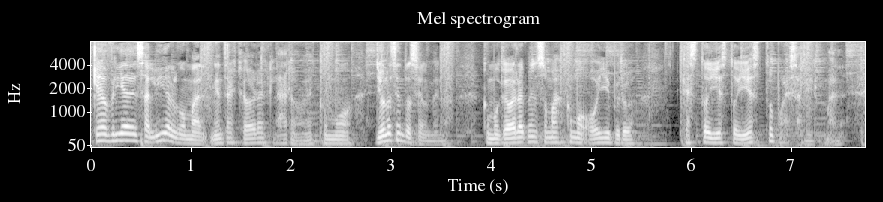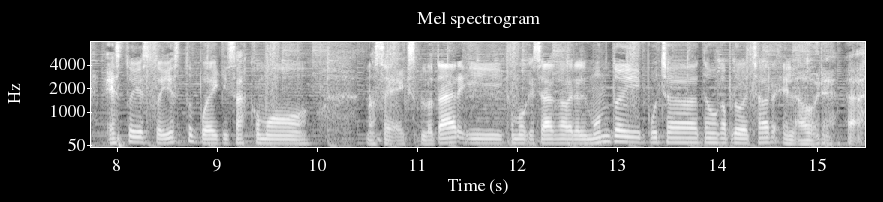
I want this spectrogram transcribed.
qué habría de salir algo mal? Mientras que ahora, claro, es como, yo lo siento así al menos. Como que ahora pienso más como, oye, pero esto y esto y esto puede salir mal. Esto y esto y esto puede quizás como, no sé, explotar y como que se haga ver el mundo y pucha, tengo que aprovechar el ahora. Ah,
